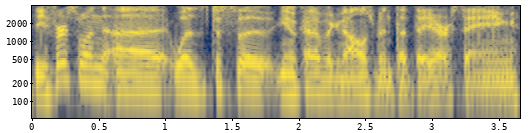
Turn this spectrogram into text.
the first one uh, was just a you know kind of acknowledgement that they are saying,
